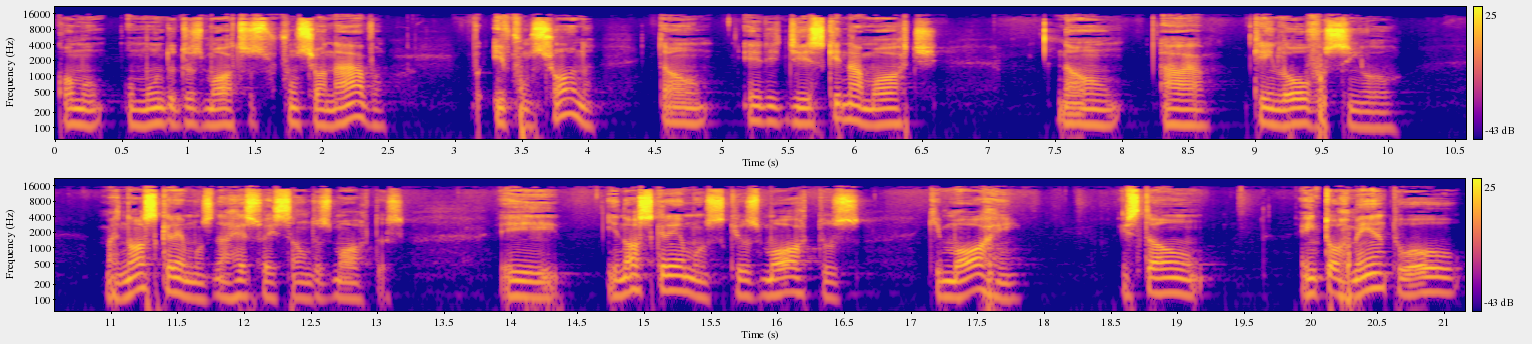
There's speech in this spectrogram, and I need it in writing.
como o mundo dos mortos funcionava e funciona, então ele diz que na morte não há quem louve o Senhor. Mas nós cremos na ressurreição dos mortos. E, e nós cremos que os mortos que morrem estão em tormento ou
